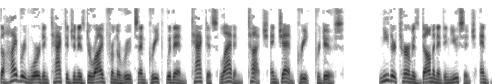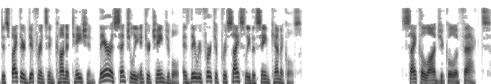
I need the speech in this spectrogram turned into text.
The hybrid word entactogen is derived from the roots and Greek, within, tactus Latin, touch, and gen Greek, produce. Neither term is dominant in usage, and, despite their difference in connotation, they are essentially interchangeable, as they refer to precisely the same chemicals. Psychological effects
